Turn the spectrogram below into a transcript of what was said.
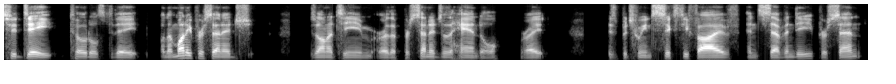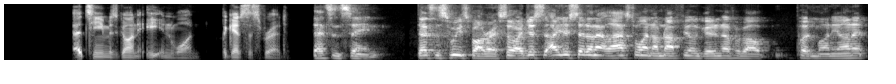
to date, totals to date, on the money percentage is on a team or the percentage of the handle, right, is between 65 and 70 percent. That team has gone eight and one against the spread. That's insane. That's the sweet spot, right? So I just I just said on that last one, I'm not feeling good enough about putting money on it.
